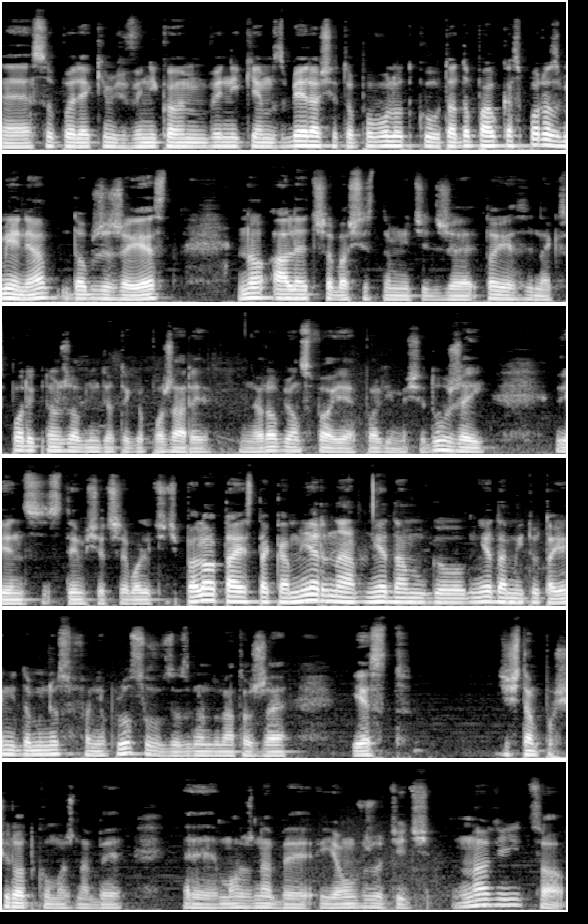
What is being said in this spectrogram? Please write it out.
e, super jakimś wynikowym wynikiem. Zbiera się to powolutku, ta dopałka sporo zmienia, dobrze, że jest, no ale trzeba się z tym liczyć, że to jest jednak spory krążownik, do tego pożary robią swoje, palimy się dłużej, więc z tym się trzeba liczyć. Pelota jest taka mierna, nie dam go, nie da mi tutaj ani do minusów, ani plusów, ze względu na to, że jest gdzieś tam po środku, można by, e, można by ją wrzucić. No i co?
